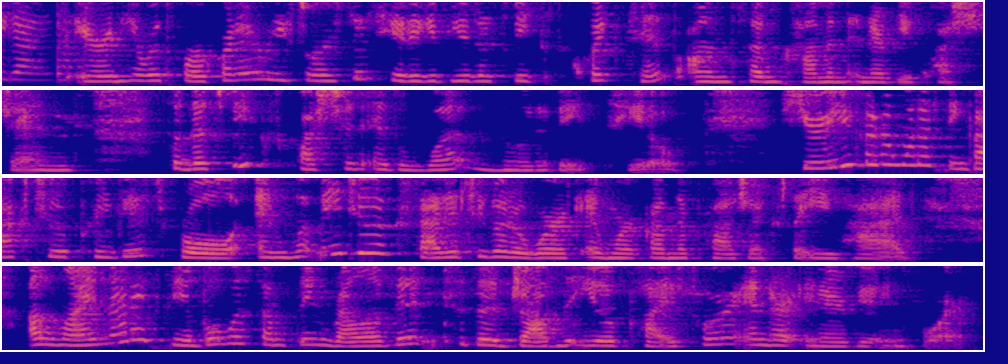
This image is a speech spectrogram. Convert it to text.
Hey guys, Erin here with Four Corner Resources, here to give you this week's quick tip on some common interview questions. So, this week's question is What motivates you? Here, you're going to want to think back to a previous role and what made you excited to go to work and work on the projects that you had. Align that example with something relevant to the job that you applied for and are interviewing for.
